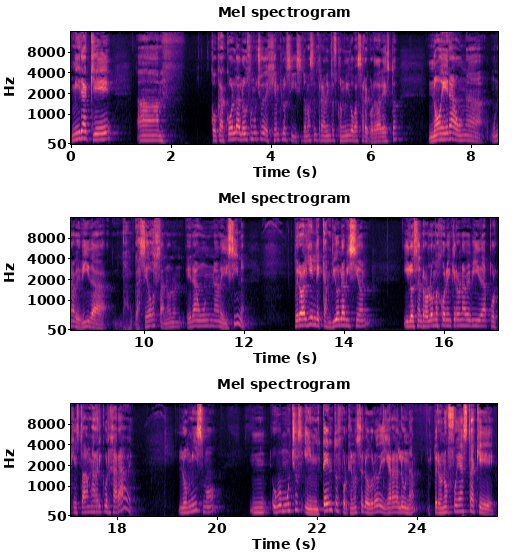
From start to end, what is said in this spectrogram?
Mira que Coca-Cola, lo uso mucho de ejemplo, si, si tomas entrenamientos conmigo vas a recordar esto, no era una, una bebida gaseosa, no, era una medicina. Pero alguien le cambió la visión y los enroló mejor en que era una bebida porque estaba más rico el jarabe. Lo mismo, hubo muchos intentos porque no se logró de llegar a la luna, pero no fue hasta que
